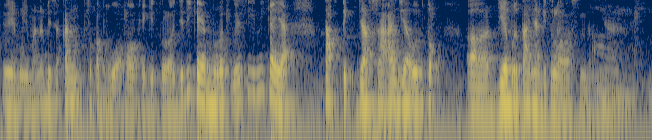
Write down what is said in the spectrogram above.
ya bagaimana bisa kan suka berbohong kayak gitu loh. Jadi kayak menurut gue sih ini kayak taktik jaksa aja untuk eh, dia bertanya gitu Oh loh sebenarnya. iya sih.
